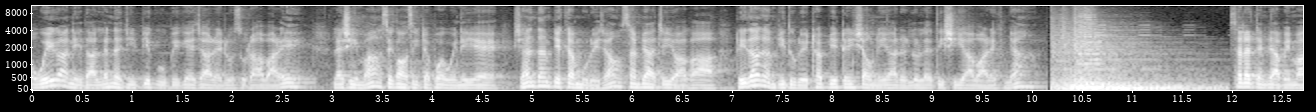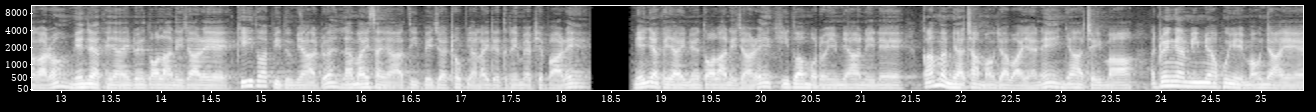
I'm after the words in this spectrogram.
အဝေးကနေသာလက်နက်ကြီးပစ်ကူပေးခဲ့ကြတယ်လို့ဆိုထားပါတယ်။လက်ရှိမှာစစ်ကောင်စီတပ်ဖွဲ့ဝင်တွေရဲ့ရန်တမ်းပစ်ခတ်မှုတွေကြောင့်စံပြချေရွာကဒေသခံပြည်သူတွေထွက်ပြေးတိမ်းရှောင်နေရတယ်လို့လည်းသိရှိရပါတယ်ခင်ဗျာ။ ဆက်လက်တင်ပြပေးမှာကတော့မြင်းကြံခရိုင်အတွင်းတော်လာနေကြတဲ့ခီးသွွားပြည်သူများအတွက်လမ်းမိုင်းဆိုင်ရာအသိပေးချက်ထုတ်ပြန်လိုက်တဲ့သတင်းပဲဖြစ်ပါတယ်။မြင်းကြံခရိုင်တွင်တော်လာနေကြတဲ့ခီးသွွားမော်တော်ယာဉ်များအနေနဲ့ကားမှန်များချမောင်းကြပါရန်နဲ့ညအချိန်မှာအတွင်းငံမီးများဖွင့်၍မောင်းကြရန်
